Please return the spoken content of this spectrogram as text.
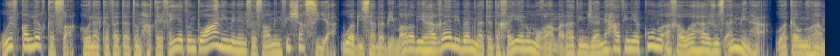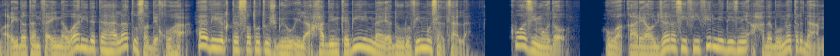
وفقا للقصة هناك فتاة حقيقية تعاني من انفصام في الشخصية وبسبب مرضها غالبا ما تتخيل مغامرات جامحة يكون أخواها جزءا منها وكونها مريضة فإن والدتها لا تصدقها. هذه القصة تشبه إلى حد كبير ما يدور في المسلسل. كوازيمودو. هو قارع الجرس في فيلم ديزني أحدب نوتردام.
